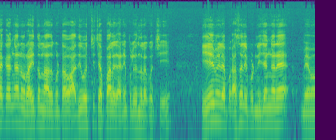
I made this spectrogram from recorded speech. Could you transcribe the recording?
రకంగా నువ్వు రైతులను ఆదుకుంటావో అది వచ్చి చెప్పాలి కానీ పులివెందులకు వచ్చి ఏమీ లేక అసలు ఇప్పుడు నిజంగానే మేము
